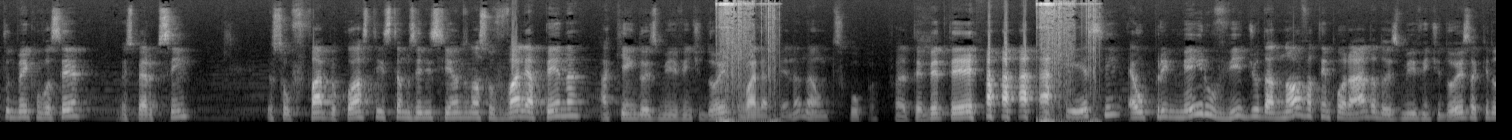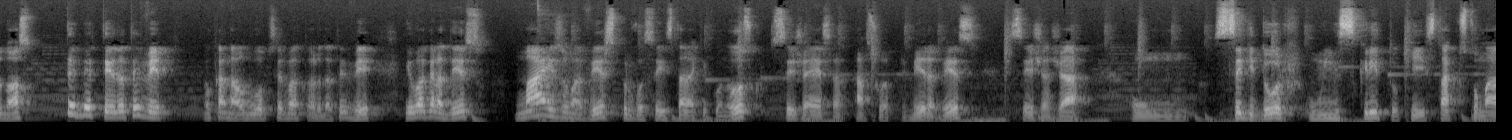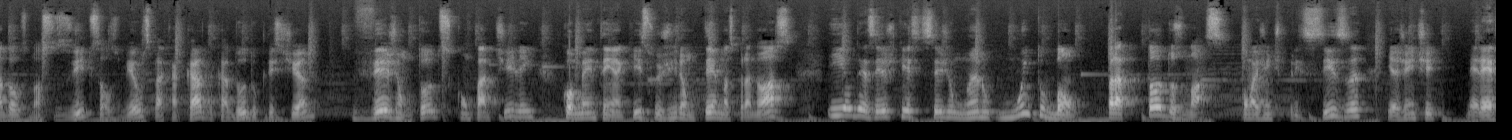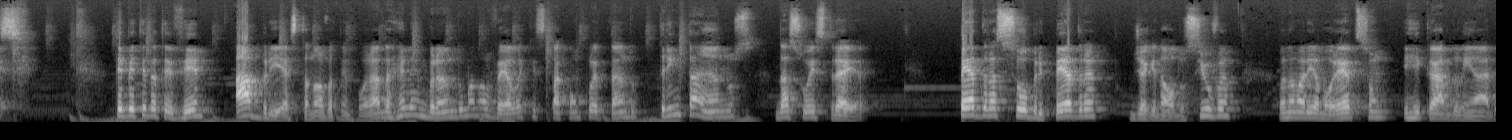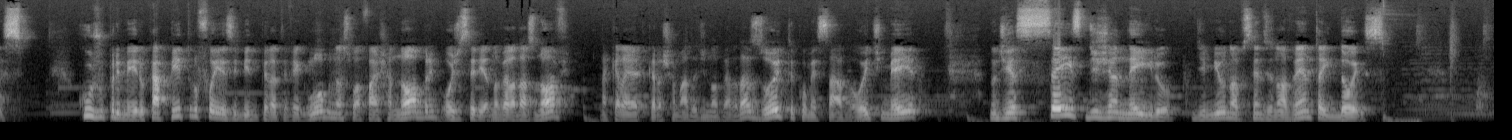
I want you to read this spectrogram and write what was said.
Tudo bem com você? Eu espero que sim. Eu sou Fábio Costa e estamos iniciando o nosso Vale a Pena aqui em 2022. Vale a Pena não, desculpa, foi TBT. e esse é o primeiro vídeo da nova temporada 2022 aqui do nosso TBT da TV, no canal do Observatório da TV. Eu agradeço mais uma vez por você estar aqui conosco, seja essa a sua primeira vez, seja já um seguidor, um inscrito que está acostumado aos nossos vídeos, aos meus, da Cacá, do Cadu, do Cristiano. Vejam todos, compartilhem, comentem aqui, sugiram temas para nós e eu desejo que esse seja um ano muito bom para todos nós, como a gente precisa e a gente merece. TBT da TV abre esta nova temporada relembrando uma novela que está completando 30 anos da sua estreia. Pedra sobre Pedra, de Agnaldo Silva, Ana Maria Moretson e Ricardo Linhares, cujo primeiro capítulo foi exibido pela TV Globo na sua faixa nobre, hoje seria a novela das nove, naquela época era chamada de novela das oito e começava às oito e meia, no dia 6 de janeiro de 1992.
